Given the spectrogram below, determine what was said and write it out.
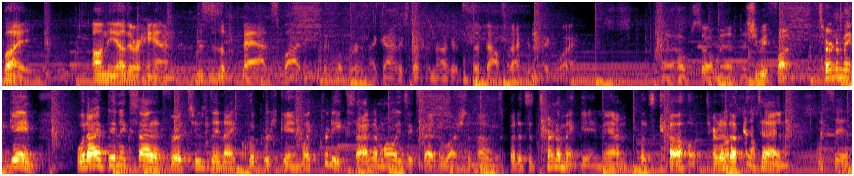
But on the other hand, this is a bad spot for the Clippers, and I kind of expect the Nuggets to bounce back in a big way. I hope so, man. It should be fun. Tournament game. Would I have been excited for a Tuesday night Clippers game? Like pretty excited. I'm always excited to watch the Nuggets, but it's a tournament game, man. Let's go. Turn it Let's up go. to 10. Let's see it.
